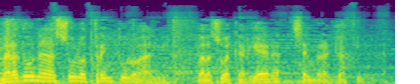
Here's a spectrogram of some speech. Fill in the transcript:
Maradona ha solo 31 anni, ma la sua carriera sembra già finita.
